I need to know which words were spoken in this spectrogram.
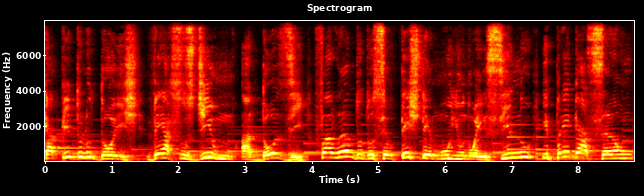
capítulo 2, versos de 1 a 12, falando do seu testemunho no ensino e pregação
